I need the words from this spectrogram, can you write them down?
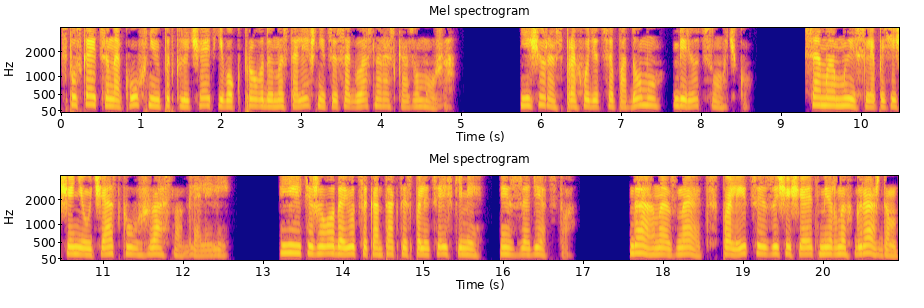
спускается на кухню и подключает его к проводу на столешнице согласно рассказу мужа. Еще раз проходится по дому, берет сумочку. Сама мысль о посещении участка ужасна для Лили. Ей тяжело даются контакты с полицейскими из-за детства. Да, она знает, полиция защищает мирных граждан,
